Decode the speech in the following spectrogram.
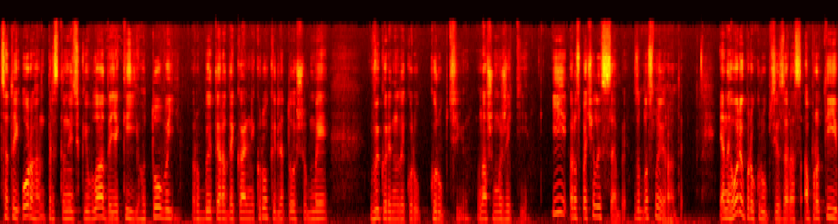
це той орган представницької влади, який готовий робити радикальні кроки для того, щоб ми викорінили корупцію в нашому житті. І розпочали з себе, з обласної ради. Я не говорю про корупцію зараз, а про ті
